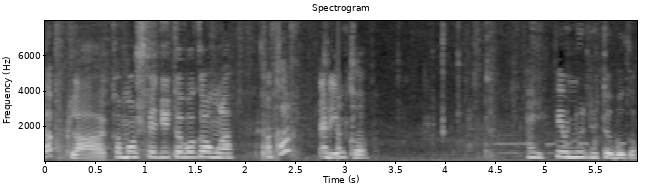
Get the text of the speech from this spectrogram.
Hop là, comment je fais du toboggan moi Encore Allez, encore. Allez, fais-nous du toboggan.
